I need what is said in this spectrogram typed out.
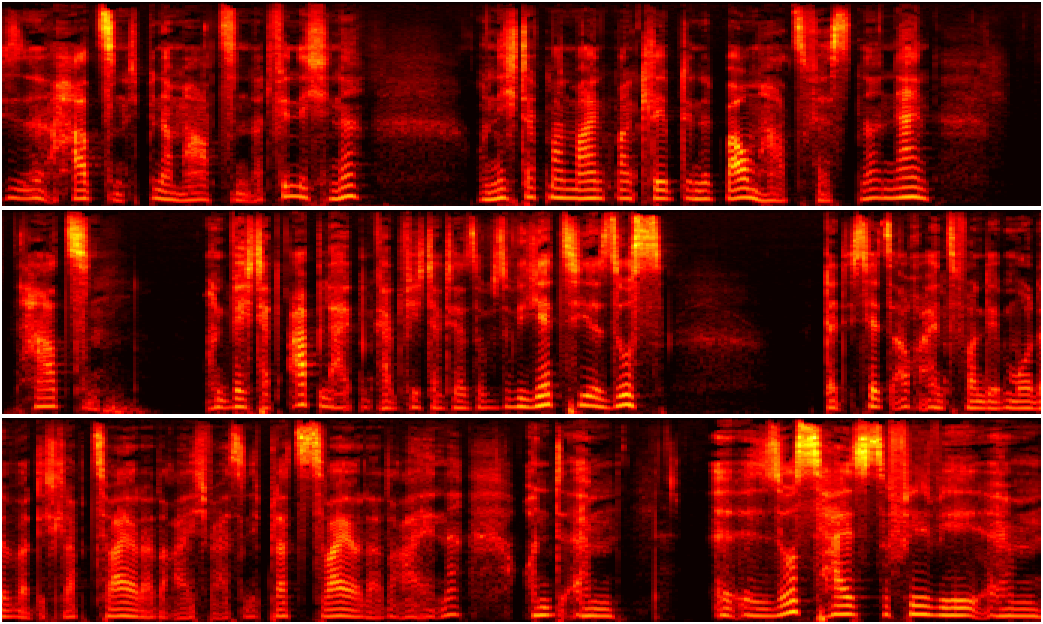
diese Harzen, ich bin am Harzen, das finde ich, ne? Und nicht, dass man meint, man klebt in das Baumharz fest, ne? Nein, Harzen. Und wenn ich das ableiten kann, finde ich das ja sowieso wie jetzt hier Sus das ist jetzt auch eins von dem Modewort, ich glaube zwei oder drei, ich weiß nicht, Platz zwei oder drei, ne? Und ähm, äh, Sus heißt so viel wie, ähm,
